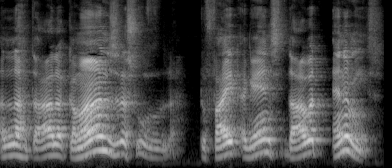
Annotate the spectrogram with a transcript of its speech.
Allah Ta'ala commands Rasulullah to fight against Dawat enemies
